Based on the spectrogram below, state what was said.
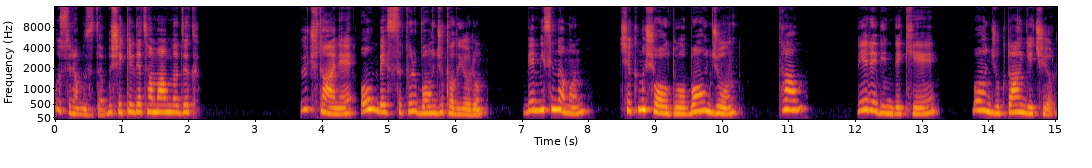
Bu sıramızı da bu şekilde tamamladık. 3 tane 15 sıfır boncuk alıyorum ve misinamın çıkmış olduğu boncuğun tam diğerindeki boncuktan geçiyorum.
